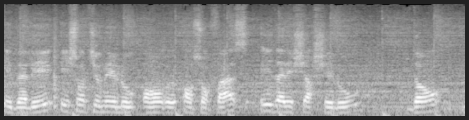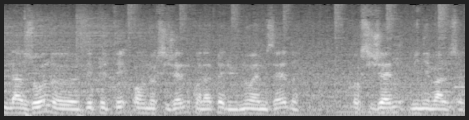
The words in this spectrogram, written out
et d'aller échantillonner l'eau en, euh, surface et d'aller chercher l'eau dans la zone euh, déplétée en oxygène qu'on appelle une OMZ, oxygène minimal zone.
